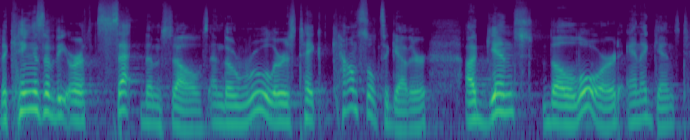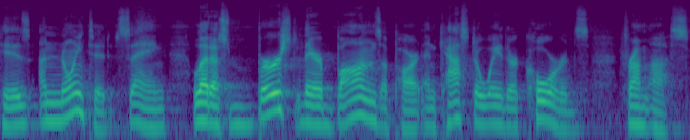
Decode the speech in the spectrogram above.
The kings of the earth set themselves, and the rulers take counsel together against the Lord and against his anointed, saying, Let us burst their bonds apart and cast away their cords from us.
